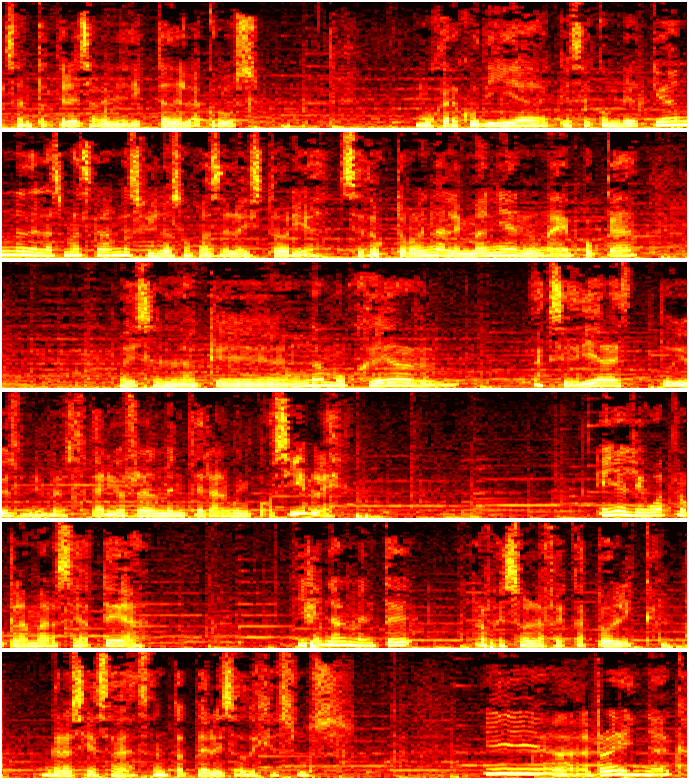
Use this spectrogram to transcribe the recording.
Santa Teresa Benedicta de la Cruz, mujer judía que se convirtió en una de las más grandes filósofas de la historia. Se doctoró en Alemania en una época pues en la que una mujer accediera a estudios universitarios realmente era algo imposible. Ella llegó a proclamarse atea y finalmente profesó la fe católica gracias a Santa Teresa de Jesús y a Reinac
